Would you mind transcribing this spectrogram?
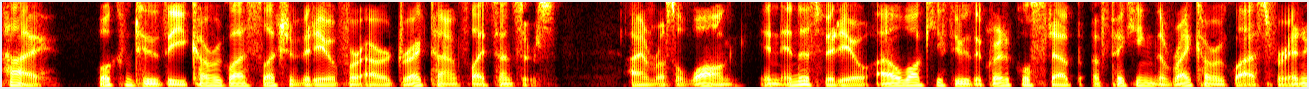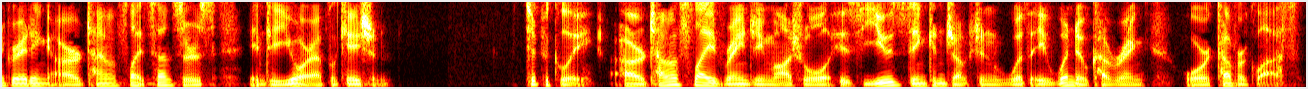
Hi, welcome to the cover glass selection video for our direct time flight sensors. I am Russell Wong, and in this video, I'll walk you through the critical step of picking the right cover glass for integrating our time of flight sensors into your application. Typically, our time of flight ranging module is used in conjunction with a window covering or cover glass.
